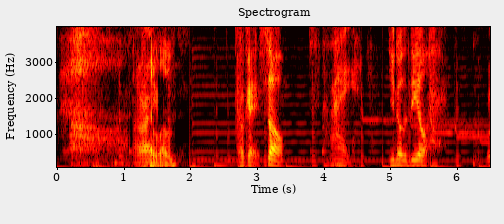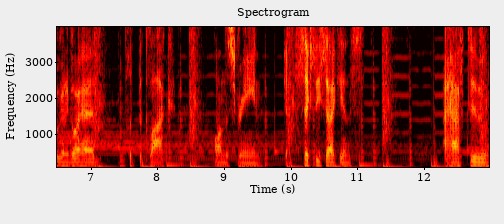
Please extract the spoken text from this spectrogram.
All right. I love them. Okay, so Right. you know the deal. We're gonna go ahead, put the clock on the screen. Got 60 seconds. I have to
